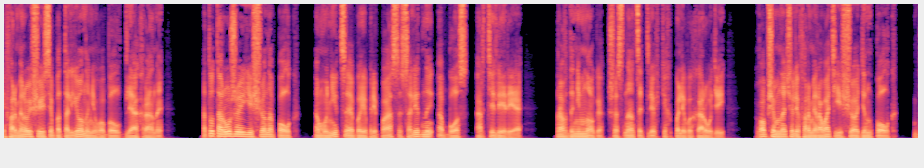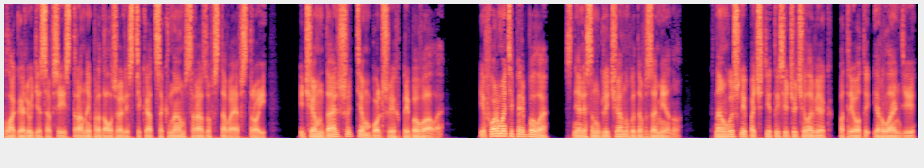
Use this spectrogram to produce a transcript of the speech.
и формирующийся батальон у него был для охраны. А тут оружие еще на полк, амуниция, боеприпасы, солидный обоз, артиллерия. Правда, немного, 16 легких полевых орудий. В общем, начали формировать еще один полк, благо люди со всей страны продолжали стекаться к нам, сразу вставая в строй. И чем дальше, тем больше их прибывало. И форма теперь была, Сняли с англичан, выдав замену. К нам вышли почти тысячу человек, патриоты Ирландии.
